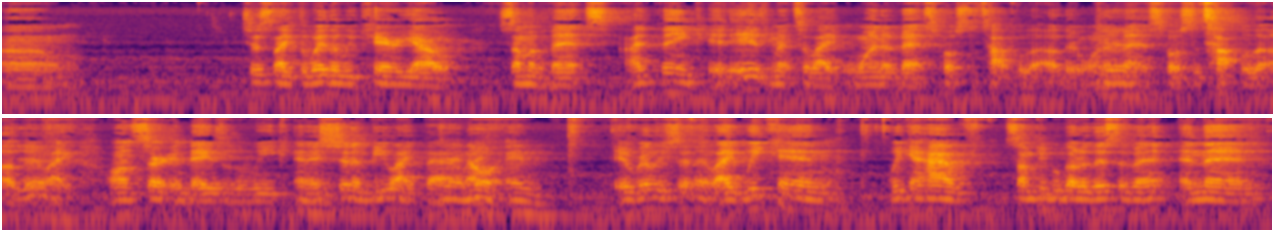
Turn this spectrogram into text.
um, just like the way that we carry out some events, I think it is meant to like one event supposed to topple the other, one Yeah. event is supposed to topple the other, Yeah. like on certain days of the week, and it shouldn't be like that. Yeah, no, and it really shouldn't. Like we can we can have some people go to this event and then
